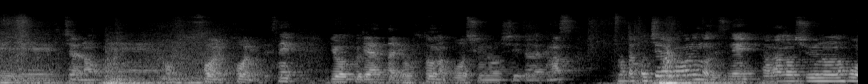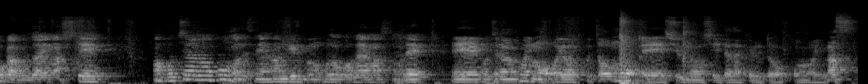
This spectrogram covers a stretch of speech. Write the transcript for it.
えー、こちらの、えー、方にもですね、洋服であったりお布団の方を収納していただけます。またこちら側にもですね、棚の収納の方がございまして、まあ、こちらの方もですね、半減分ほどございますので、えー、こちらの方にもお洋服等も、えー、収納していただけると思います。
